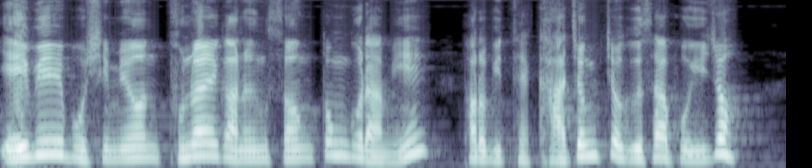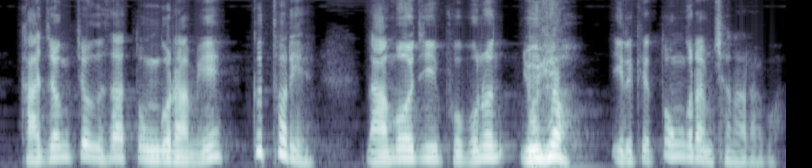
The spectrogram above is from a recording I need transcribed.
예외에 보시면 분할 가능성 동그라미 바로 밑에 가정적 의사 보이죠? 가정적 의사 동그라미 끝털이 나머지 부분은 유효 이렇게 동그라미 쳐놔라고.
